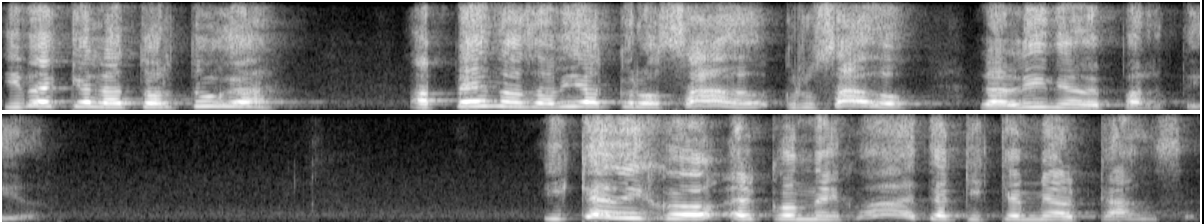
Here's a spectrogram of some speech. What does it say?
y ve que la tortuga apenas había cruzado, cruzado la línea de partida. ¿Y qué dijo el conejo? Ay, de aquí que me alcance.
